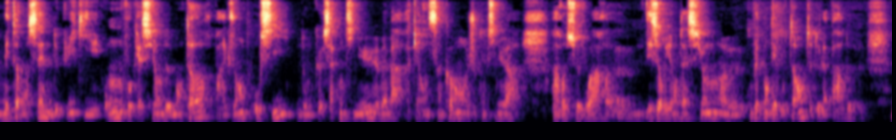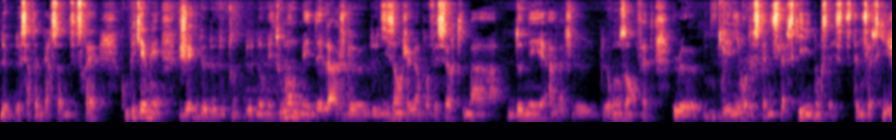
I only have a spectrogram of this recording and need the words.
metteurs en scène depuis qui ont vocation de mentor, par exemple, aussi. Donc euh, ça continue, même à, 45 ans, je continue à, recevoir euh, des orientations complètement déroutantes de la part de, certaines personnes. Ce serait compliqué, mais j'ai de, nommer tout le monde. Mais dès l'âge de, de 10 ans, j'ai eu un professeur qui m'a donné, à l'âge de, de 11 ans en fait, le, les livres de Stanislavski. Donc Stanislavski,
